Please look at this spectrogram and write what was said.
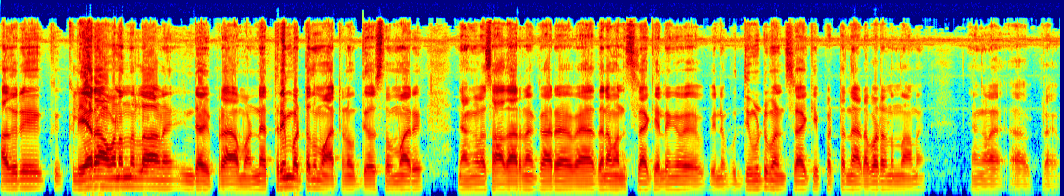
അതൊരു ക്ലിയർ ആവണം എന്നുള്ളതാണ് എന്റെ അഭിപ്രായം. മണ്ണ് എത്രയും പെട്ടെന്ന് മാറ്റണം. ഉദ്യോഗസ്ഥന്മാർ ഞങ്ങളെ സാധാരണക്കാരെ വേദന മനസ്സിലാക്കി അല്ലെങ്കിൽ പിന്നെ ബുദ്ധിമുട്ട് മനസ്സിലാക്കി പെട്ടെന്ന് ഇടപെടണം എന്നാണ് ഞങ്ങളെ അഭിപ്രായം.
